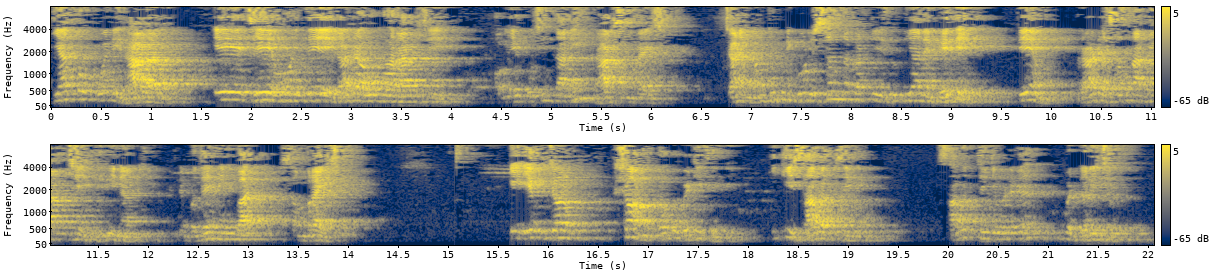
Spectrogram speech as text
ત્યાં તો કોઈની રાડ આવે. એ જે હોય તે ગાડા ઊભા રાખજે. હવે એ ઓચિંતાની રાડ સંભળાય છે. જાણે બંદૂકની ગોળી સંત કરતી રૂપિયાને ભેદે તેમ રાડે સૌના કામ છે દીવી નાખી. એટલે બધાની વાત સંભળાય છે. એ એક જણ ક્ષણ પ્રભુ બેઠી થઈ ગઈ. કીકી સાવધ થઈ ગઈ. સાવધ થઈ ગયો એટલે ખૂબ જ ડરી જવું.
